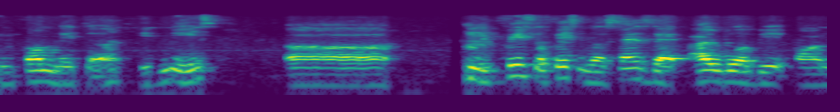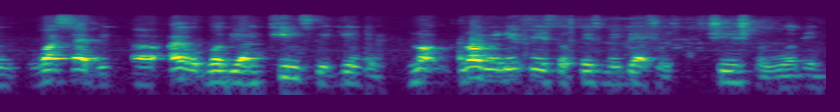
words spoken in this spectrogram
informed later. It means uh, face-to-face in the sense that I will be on WhatsApp. Uh, I will be on Teams with you. Not not really face-to-face. Maybe I should change the wording.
